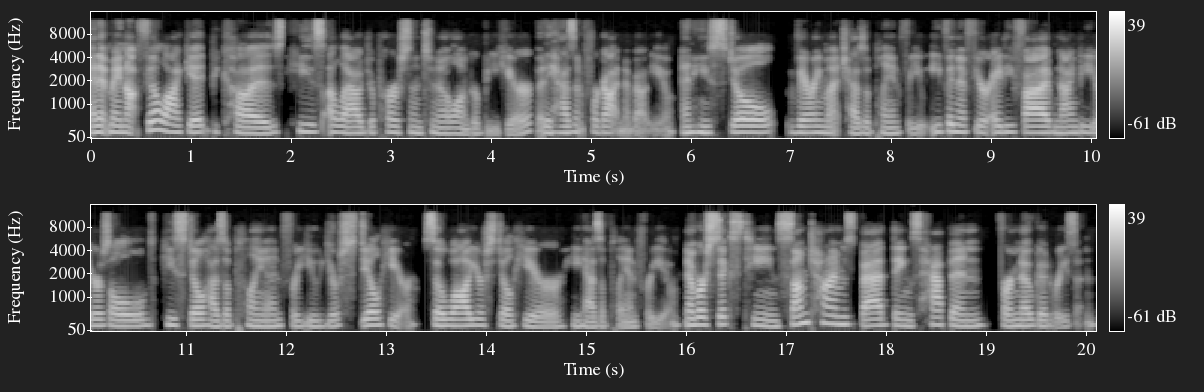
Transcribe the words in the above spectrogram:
And it may not feel like it because he's allowed your person to no longer be here but he hasn't forgotten about you. And he still very much has a plan for you. Even if you're 85, 90 years old, he still has a plan for you. You're still here. So while you're still here, he has a plan for you. Number 16, sometimes things happen for no good reason.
